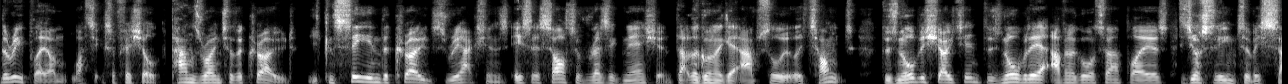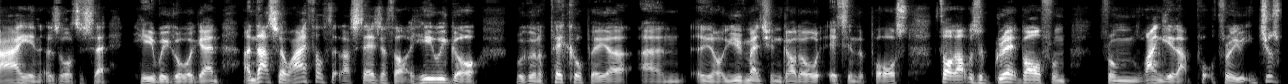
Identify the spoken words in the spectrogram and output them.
the replay on Latics official, pans round to the crowd. You can see in the crowd's reactions, it's a sort of resignation that they're going to get absolutely tonked. There's nobody shouting, there's nobody having a go at our players. They just seem to be sighing as though to say, here we go again. And that's how I felt at that stage. I thought, here we go. We're going to pick up here, and you know, you mentioned Godo oh, hitting the post. Thought that was a great ball from from Lang that put through. He just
